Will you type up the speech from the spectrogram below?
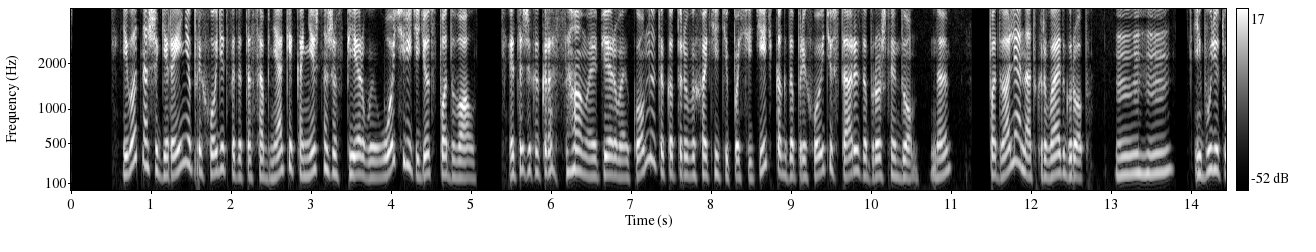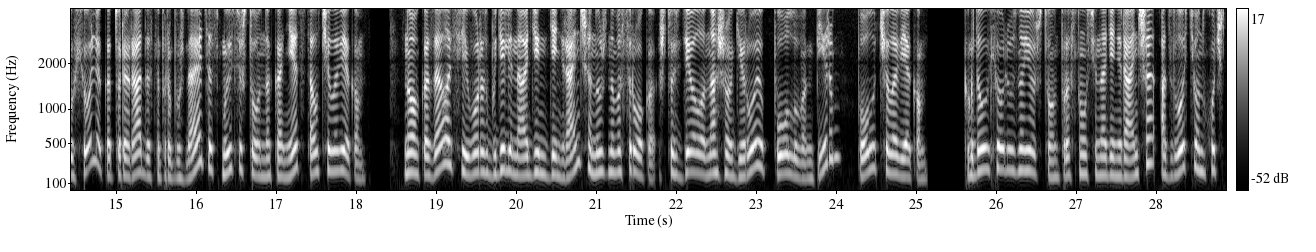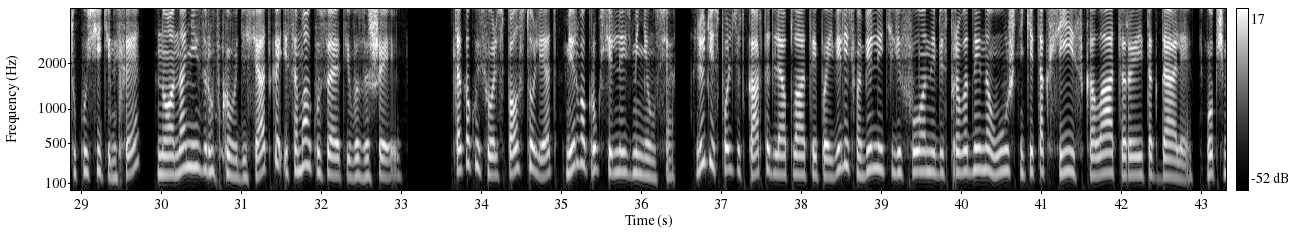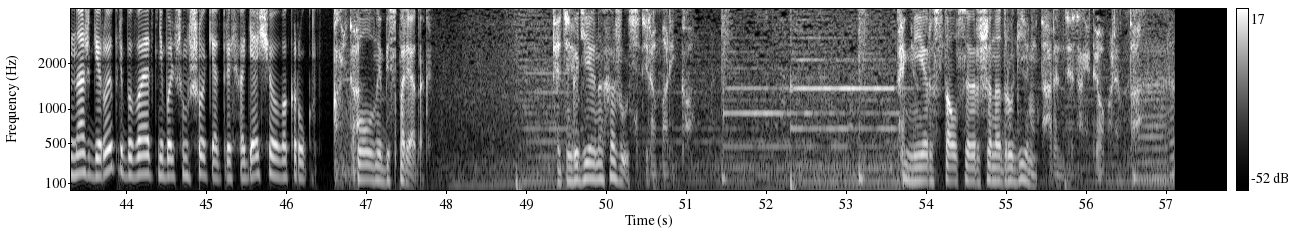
И вот наша героиня приходит в этот особняк и, конечно же, в первую очередь идет в подвал. Это же как раз самая первая комната, которую вы хотите посетить, когда приходите в старый заброшенный дом, да? В подвале она открывает гроб. Угу. И будет у Хёля, который радостно пробуждается с мыслью, что он наконец стал человеком. Но оказалось, его разбудили на один день раньше нужного срока, что сделало нашего героя полувампиром, получеловеком. Когда Ухёль узнает, что он проснулся на день раньше, от злости он хочет укусить Инхэ, но она не из робкого десятка и сама кусает его за шею. Так как Ухёль спал сто лет, мир вокруг сильно изменился. Люди используют карты для оплаты, появились мобильные телефоны, беспроводные наушники, такси, эскалаторы и так далее. В общем, наш герой пребывает в небольшом шоке от происходящего вокруг. Полный беспорядок. Где я нахожусь? Мир стал совершенно другим.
